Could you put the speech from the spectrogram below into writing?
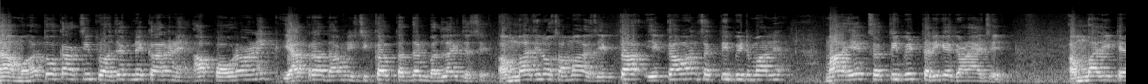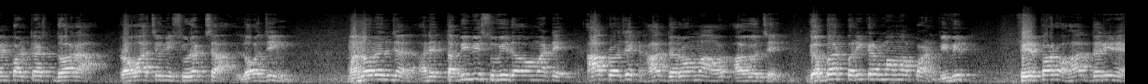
ના મહત્વકાંક્ષી પ્રોજેક્ટને કારણે આ પૌરાણિક યાત્રાધામની શિકલ તદ્દન બદલાઈ જશે. અંબાજીનો સમાવેશ એકતા એકાવન શક્તિપીઠમાં માં એક શક્તિપીઠ તરીકે ગણાય છે. અંબાજી ટેમ્પલ ટ્રસ્ટ દ્વારા પ્રવાસીઓની સુરક્ષા લોજિંગ મનોરંજન અને તબીબી સુવિધાઓ માટે આ પ્રોજેક્ટ હાથ ધરવામાં આવ- આવ્યો છે ગબ્બર પરિક્રમામાં પણ વિવિધ ફેરફારો હાથ ધરીને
